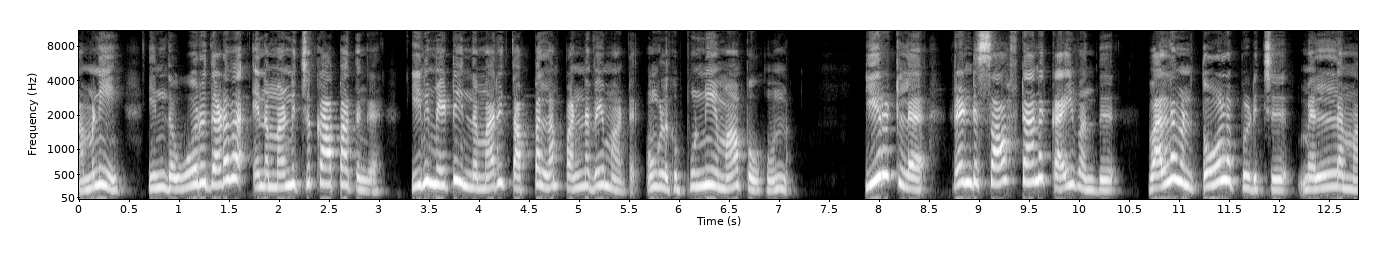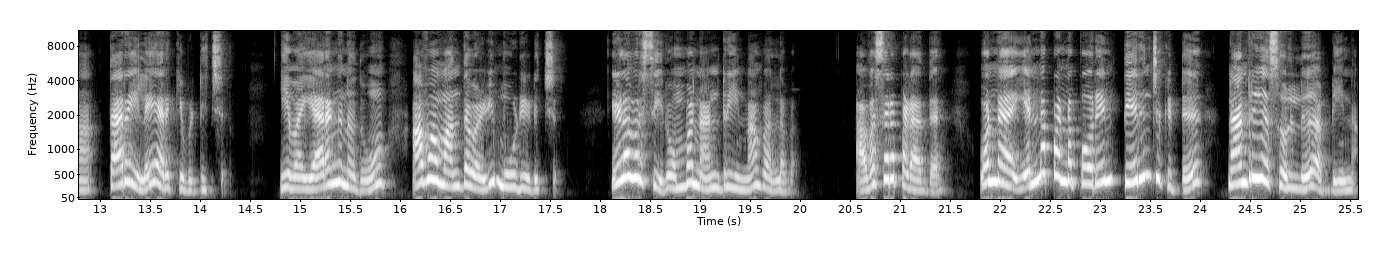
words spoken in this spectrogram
அம்மணி இந்த ஒரு தடவை என்னை மன்னிச்சு காப்பாத்துங்க. இனிமேட்டு இந்த மாதிரி தப்பெல்லாம் பண்ணவே மாட்டேன். உங்களுக்கு புண்ணியமா போகும்னு. இருட்டுல ரெண்டு சாஃப்டான கை வந்து வல்லவன் தோலை பிடிச்சு மெல்லமா தரையில இறக்கி விட்டுச்சு. இவன் இறங்குனதும் அவன் வந்த வழி மூடிடுச்சு. இளவரசி ரொம்ப நன்றின்னா வல்லவன். அவசரப்படாத. உன்னை என்ன பண்ண போறேன்னு தெரிஞ்சுக்கிட்டு நன்றிய சொல்லு அப்படின்னா.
